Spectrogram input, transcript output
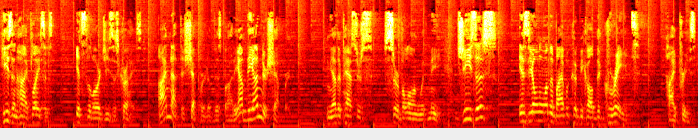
he's in high places. It's the Lord Jesus Christ. I'm not the shepherd of this body, I'm the under shepherd. And the other pastors serve along with me. Jesus is the only one the Bible could be called the great high priest.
